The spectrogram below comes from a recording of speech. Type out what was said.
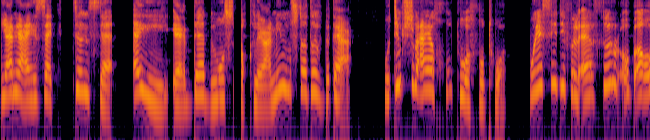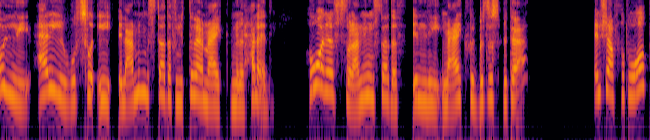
يعني عايزاك تنسى أي إعداد مسبق للعميل المستهدف بتاعك وتمشي معايا خطوة خطوة. ويا سيدي في الآخر أبقى قول لي هل وصل العميل المستهدف اللي طلع معاك من الحلقة دي هو نفسه العميل المستهدف اللي معاك في ال business بتاعك؟ امشي على الخطوات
